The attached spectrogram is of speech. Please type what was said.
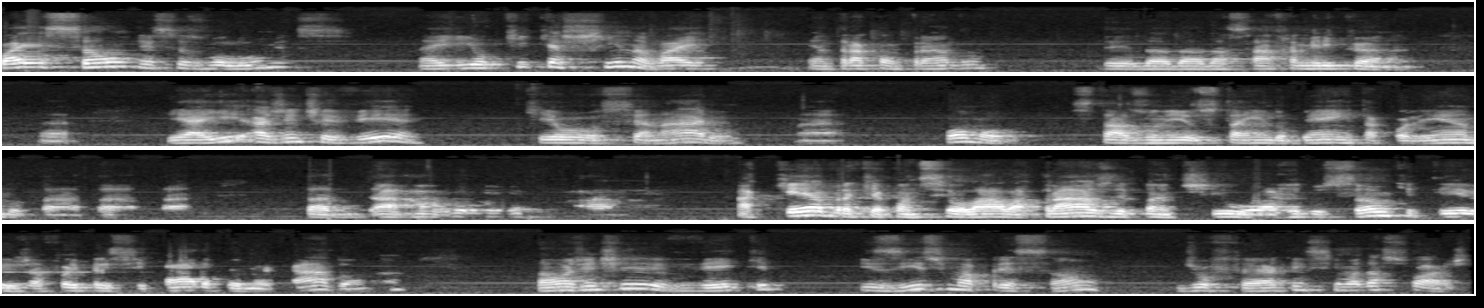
quais são esses volumes né, e o que, que a China vai entrar comprando de, da, da, safra americana. Né? E aí a gente vê que o cenário, né, como Estados Unidos está indo bem, está colhendo, tá, tá, tá, a, a, a, quebra que aconteceu lá, o atraso de plantio, a redução que teve já foi precificada pelo mercado. Né? Então a gente vê que existe uma pressão de oferta em cima da soja.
